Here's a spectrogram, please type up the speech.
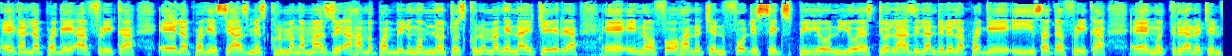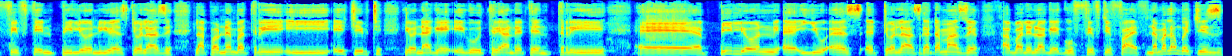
eh kanti lapha ke eAfrika eh lapha ke siyazi mesikhuluma ngamazwe ahamba phambili ngomnotho. Sikhuluma ngeNigeria eh ino 446 billion US dollars ilandele lapha ke iSouth Africa eh ngo 315 billion US dollars. Lapha number 3 iEgypt yona ke iku 303 eh billion eh, US dollars. Kanti amazwe abalelwa ke ku 55 nama languages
